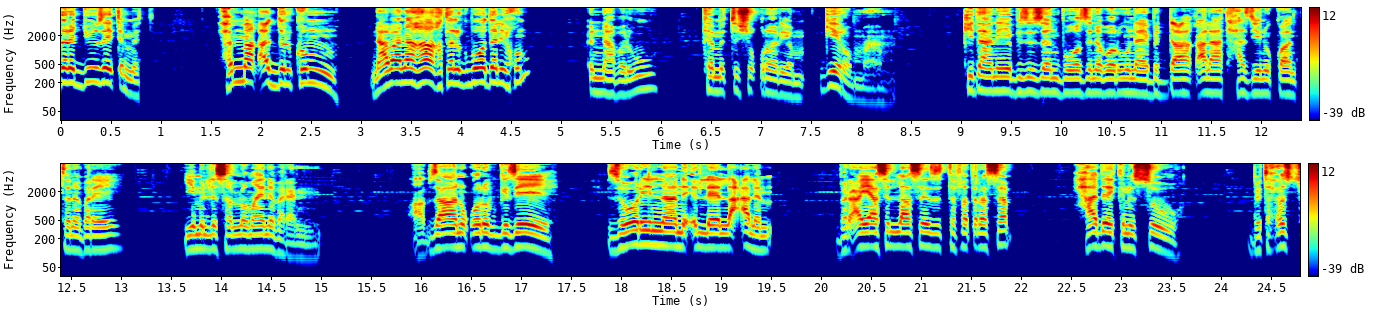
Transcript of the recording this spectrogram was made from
ደረጅኡ ዘይጥምት ሕማቕ ዕድልኩም ናባናኻ ኽተልግቦ ደሊኹም እናበሉ ከም እትሽቁረርዮም ገይሮማ ኪዳነ ብዝዘንብዎ ዝነበሩ ናይ ብዳዕ ቓላት ሓዚኑ እኳ እንተነበረ ይምልሰሎም ኣይነበረን ኣብዛ ንቑሩብ ግዜ ዘወሪልና ንእለየላ ዓለም ብርኣያ ስላሴ ዝተፈጥረ ሰብ ሓደ ክንሱ ብትሕዝቶ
